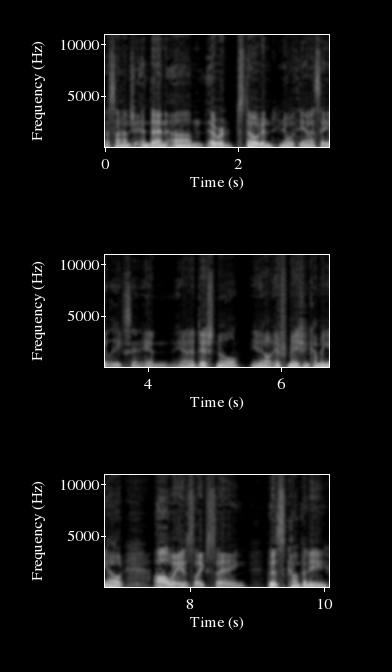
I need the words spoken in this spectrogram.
Assange, and then um, Edward Snowden, you know, with the NSA leaks and, and, and, additional, you know, information coming out. Always like saying this company,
